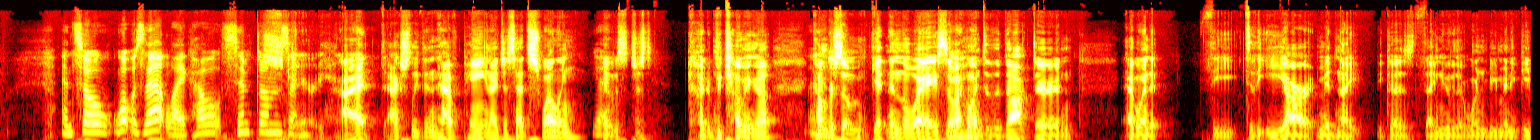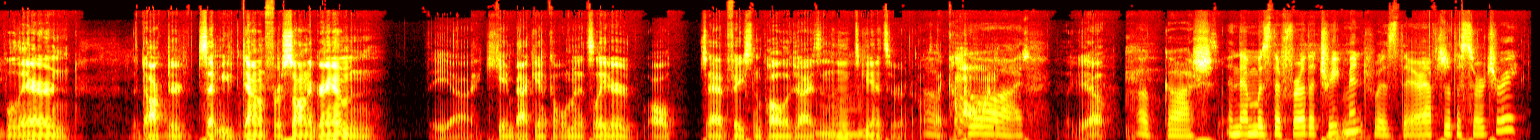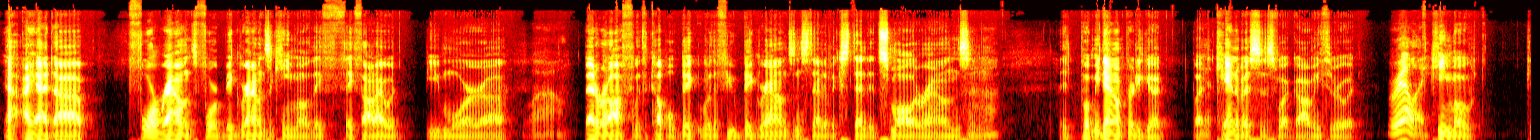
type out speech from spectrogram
And so, what was that like? How symptoms and Scary. I had, actually didn't have pain. I just had swelling. Yeah. It was just kind of becoming a cumbersome, getting in the way. So I went to the doctor, and I went at the to the ER at midnight because I knew there wouldn't be many people there, and the doctor sent me down for a sonogram, and they uh, came back in a couple minutes later, all sad faced and apologizing. Oh, it's cancer. I was like, come on. God. Like, yeah. Oh gosh. And then was there further treatment? Was there after the surgery? Yeah, I had uh, four rounds, four big rounds of chemo. They they thought I would be more uh, Wow. Better off with a couple big, with a few big rounds instead of extended smaller rounds, and uh-huh. it put me down pretty good. But cannabis is what got me through it. Really? Chemo,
